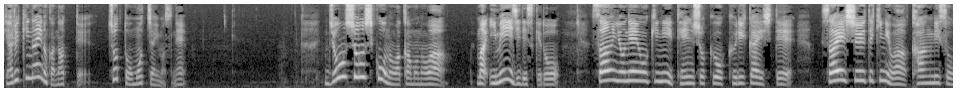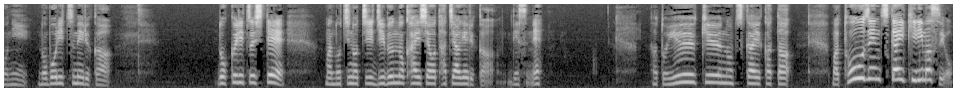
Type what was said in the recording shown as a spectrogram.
やる気ないのかなってちょっと思っちゃいますね。上昇志向の若者は、まあ、イメージですけど34年おきに転職を繰り返して最終的には管理層に上り詰めるか独立して、まあ、後々自分の会社を立ち上げるかですね。あと有給の使い方、まあ、当然使い切りますよ。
